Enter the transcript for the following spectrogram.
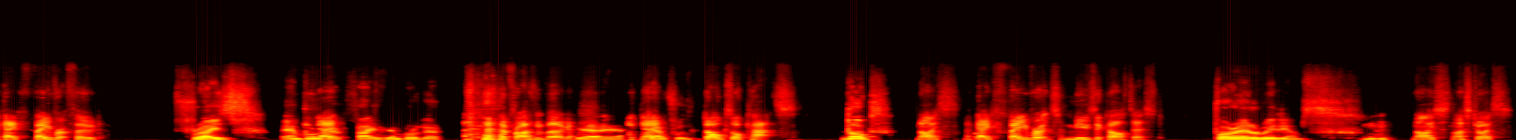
okay, favorite food? Fries and burger. Okay. Fries and burger. Fries and burger. Yeah, yeah. Okay. Junk food. Dogs or cats? Dogs. Nice. Okay, favorite music artist? Pharrell Williams. Mm, nice, nice choice.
